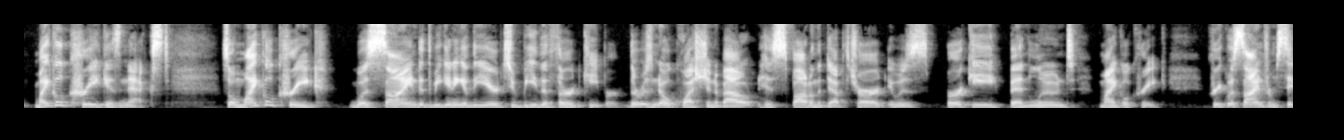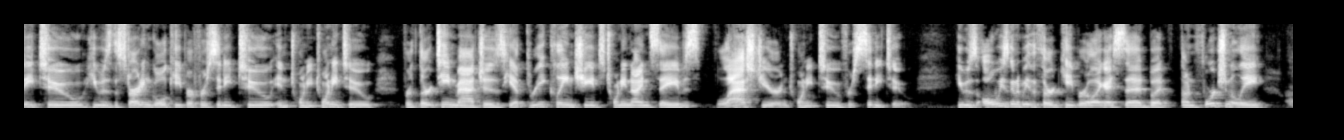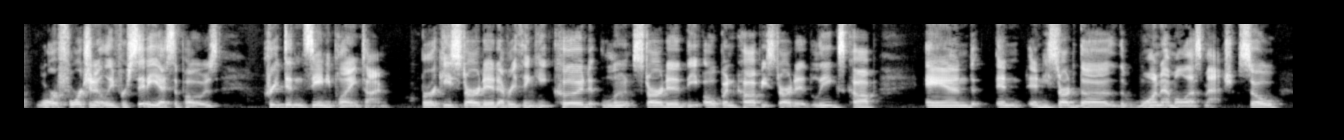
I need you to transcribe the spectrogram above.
Michael Creek is next. So Michael Creek was signed at the beginning of the year to be the third keeper. There was no question about his spot on the depth chart. It was Bürki, Ben Lundt, Michael Creek. Creek was signed from City 2. He was the starting goalkeeper for City 2 in 2022 for 13 matches. He had three clean sheets, 29 saves last year in 22 for City 2. He was always going to be the third keeper, like I said, but unfortunately, or fortunately for City, I suppose, Creek didn't see any playing time. Bürki started everything he could. Lundt started the Open Cup. He started Leagues Cup, and and and he started the the one MLS match. So,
